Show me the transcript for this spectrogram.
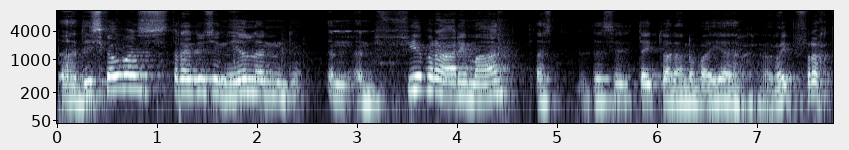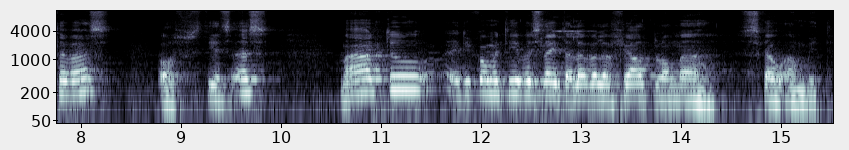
Uh, die skou was tradisioneel in in in Februarie maand as dis die tyd waar nou baie ryp vrugte was of steeds is. Maar toe het die komitee besluit hulle wil 'n veldblomme skou aanbied.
